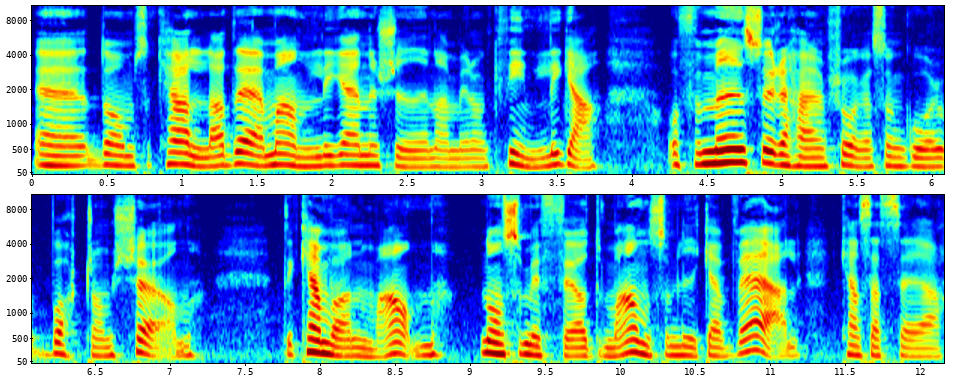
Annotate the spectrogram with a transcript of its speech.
eh, de så kallade manliga energierna med de kvinnliga och för mig så är det här en fråga som går bortom kön. Det kan vara en man, någon som är född man som lika väl kan så att säga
